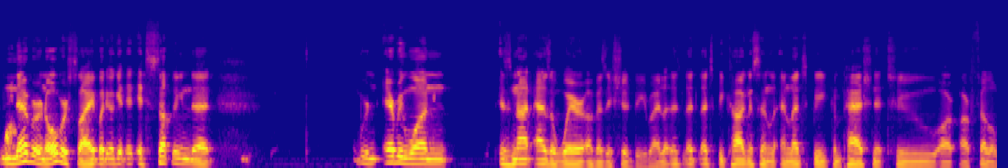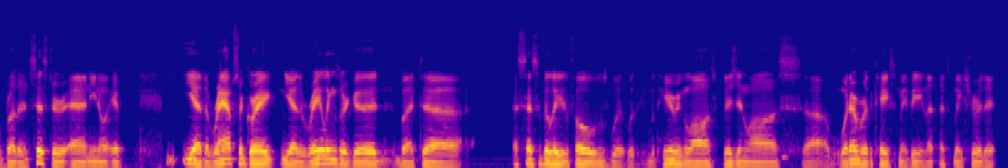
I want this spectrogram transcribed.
never an oversight, but again, it, it's something that we're everyone is not as aware of as they should be, right? Let, let, let's be cognizant and let's be compassionate to our, our fellow brother and sister. And, you know, if, yeah, the ramps are great. Yeah, the railings are good, but uh, accessibility to folks with, with, with hearing loss, vision loss, uh, whatever the case may be, let, let's make sure that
